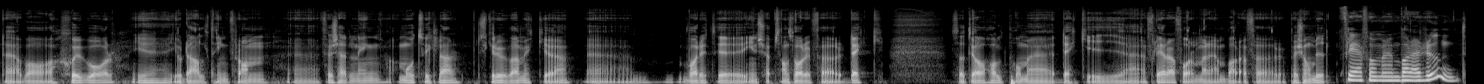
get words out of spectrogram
där jag var sju år. Jag gjorde allting från eh, försäljning av motorcyklar, skruva mycket, varit inköpsansvarig för däck. Så att jag har hållit på med däck i flera former än bara för personbil. Flera former än bara rund?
